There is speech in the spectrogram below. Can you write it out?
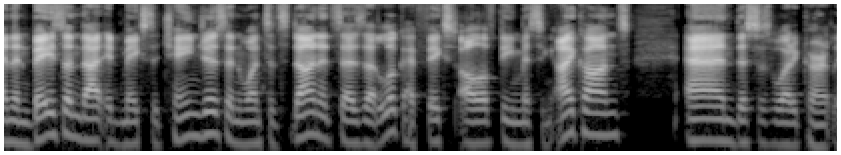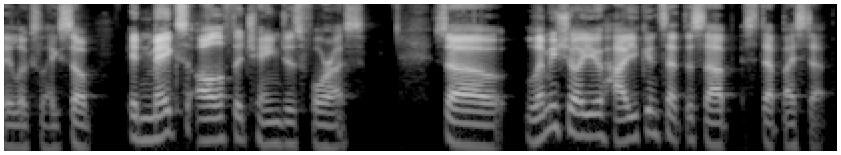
And then based on that, it makes the changes. And once it's done, it says that, look, I fixed all of the missing icons. And this is what it currently looks like. So it makes all of the changes for us. So let me show you how you can set this up step by step.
